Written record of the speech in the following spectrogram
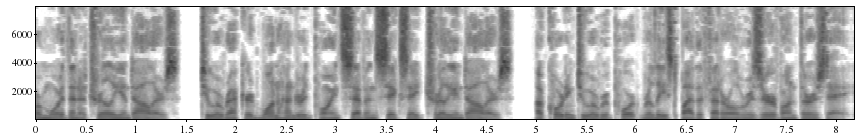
or more than a trillion dollars, to a record $100.768 trillion, according to a report released by the Federal Reserve on Thursday.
